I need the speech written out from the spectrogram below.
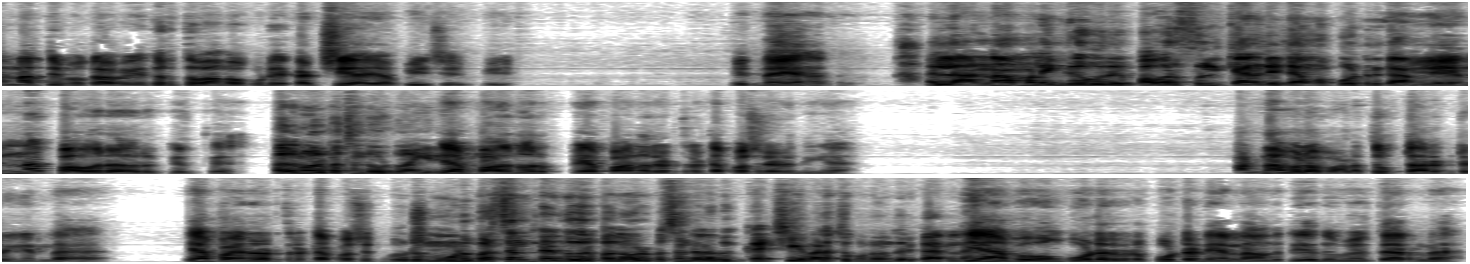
அதிமுகவை எதிர்த்து வாங்கக்கூடிய கட்சியாயா பிஜேபி என்னையா? இல்ல அண்ணாமலைங்கிற ஒரு பவர்ஃபுல் கேண்டிடேட் அவங்க போட்டிருக்காங்க என்ன பவர் அவருக்கு இருக்கு? பதினோரு பர்சன்ட் ஓட்டு வாங்கிருக்காங்க பதினோரு பதினோரு இடத்துல டெபாசிட் எழுந்தீங்க அண்ணாமலை வளர்த்து விட்டாருன்றீங்கல்ல? ஏன் பதினோரு இடத்துல டெபாசிட் ஒரு மூணு பர்சன்ட்ல இருந்து ஒரு பதினோரு பர்சன்ட் அளவுக்கு கட்சியை வளர்த்து கொண்டு வந்திருக்காருல்ல. ஏன் அப்போ உங்க கூட இருக்கிற கூட்டணி எல்லாம் வந்துட்டு எதுவுமே தரல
